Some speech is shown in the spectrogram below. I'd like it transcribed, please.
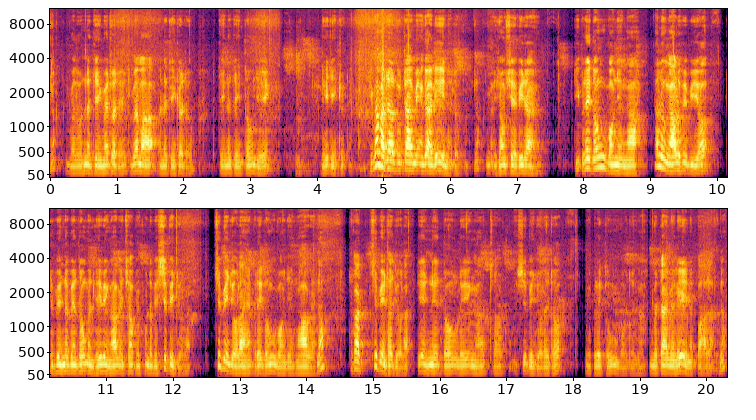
နော်ဒီမှာဆိုနှစ်ကြိမ်ပဲထွက်တယ်ဒီဘက်မှာဘယ်နှစ်ကြိမ်ထွက်တော့တစ်ကြိမ်နှစ်ကြိမ်သုံးကြိမ်လေးချိန်ထွက်တယ်ဒီဘက်မှာကျတော့သူတိုင်ပင်အကလေးနေလို့နော်ရောင်ရှယ်ပေးတာဒီပရိတ်သုံးခုပေါင်းချင်း9အဲ့လို9လို့ဖြစ်ပြီးတော့တပင်2ပင်3ပင်4ပင်5ပင်6ပင်9ပင်10ပင်ကျော်လာ10ပင်ကျော်လာရင်ပရိတ်သုံးခုပေါင်းချင်း9ပဲနော်တခါ10ပင်ထပ်ကျော်လာ1 2 3 4 5 6 10ပင်ကျော်လိုက်တော့ ပရိတ်သုံးခုပေါင်းချင်း9မတိုင်ပင်လေးနေပါလာနော်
